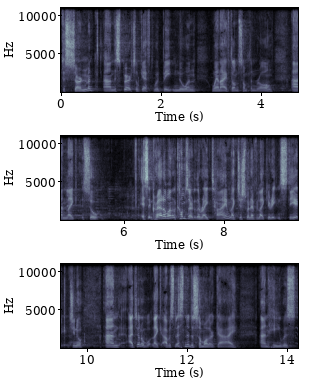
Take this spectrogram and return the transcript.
discernment, and the spiritual gift would be knowing when I've done something wrong, and like so. It's incredible, and it comes out at the right time, like just whenever like you're eating steak, do you know. And I don't know what, like I was listening to some other guy, and he was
